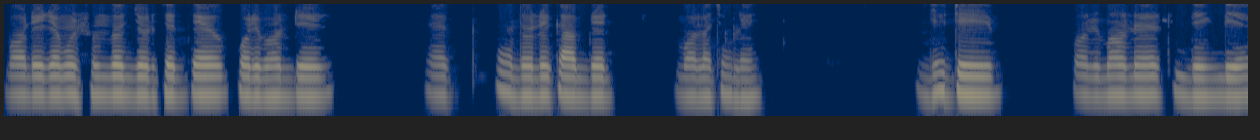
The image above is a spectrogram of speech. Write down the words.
বডি যেমন সৌন্দর্যর ক্ষেত্রেও পরিবহনটির এক আধুনিক আপডেট বলা চলে। যেটি পরিবহনের দিক দিয়ে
